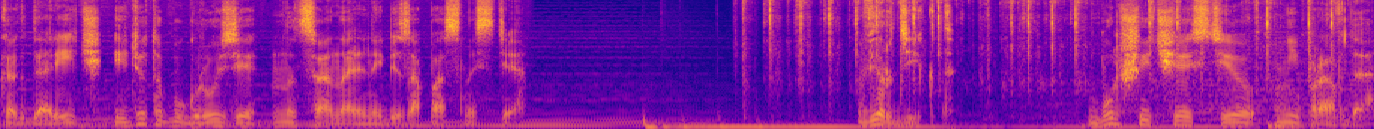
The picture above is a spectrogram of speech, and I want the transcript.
когда речь идет об угрозе национальной безопасности. Вердикт. Большей частью неправда.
